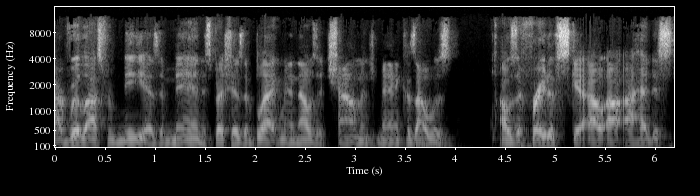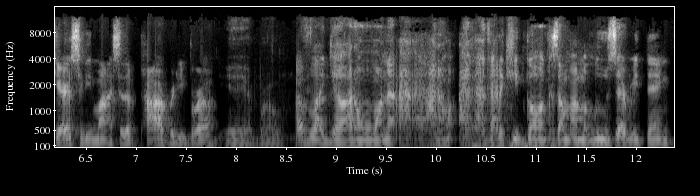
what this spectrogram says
I realized for me as a man, especially as a black man, that was a challenge, man, because I was I was afraid of scare. I, I, had this scarcity mindset of poverty, bro. Yeah, bro. Of like, yo, I don't want to. I, I, don't. I, I got to keep going because I'm, I'm gonna lose everything.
